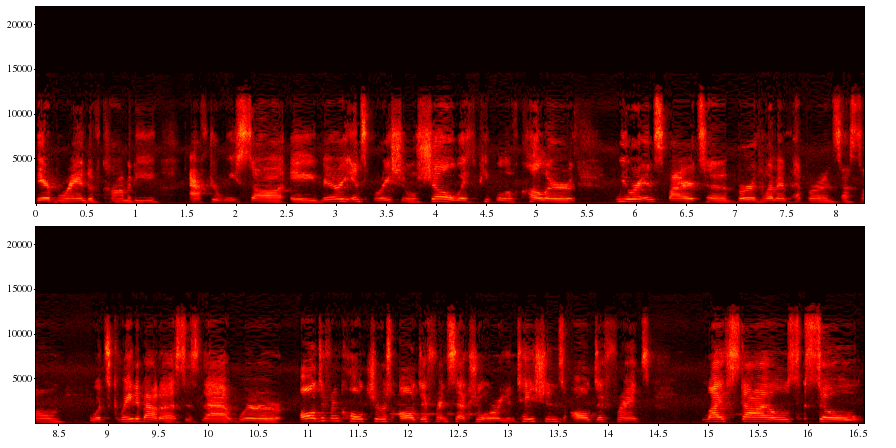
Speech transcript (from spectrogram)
their brand of comedy. After we saw a very inspirational show with people of color, we were inspired to birth Lemon Pepper and Sazon. What's great about us is that we're all different cultures, all different sexual orientations, all different lifestyles. So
